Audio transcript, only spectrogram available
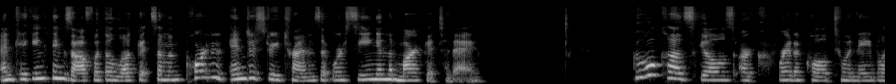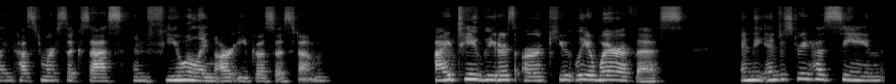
and kicking things off with a look at some important industry trends that we're seeing in the market today. Google Cloud skills are critical to enabling customer success and fueling our ecosystem. IT leaders are acutely aware of this, and the industry has seen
